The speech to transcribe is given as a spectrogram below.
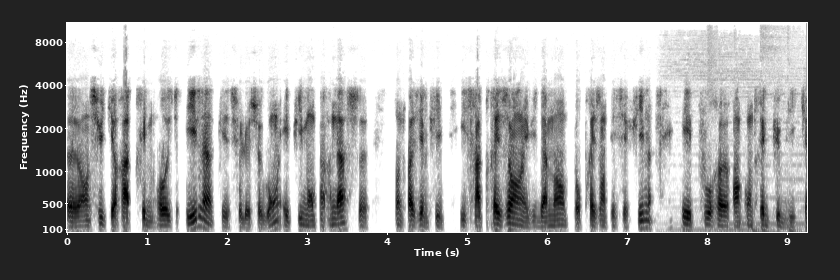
Euh, ensuite il y aura Primrose Hill qui est le second, et puis Montparnasse son troisième film. Il sera présent évidemment pour présenter ses films et pour rencontrer le public.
